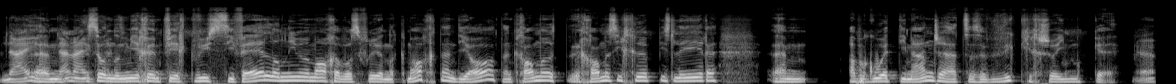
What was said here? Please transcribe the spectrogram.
Nein, ähm, nein, nein. Sondern wir können vielleicht gewisse Fehler nicht mehr machen, was sie früher noch gemacht haben. Ja, dann kann man, kann man sicher etwas lernen. Ähm, aber gute Menschen hat es also wirklich schon immer gegeben. Ja,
